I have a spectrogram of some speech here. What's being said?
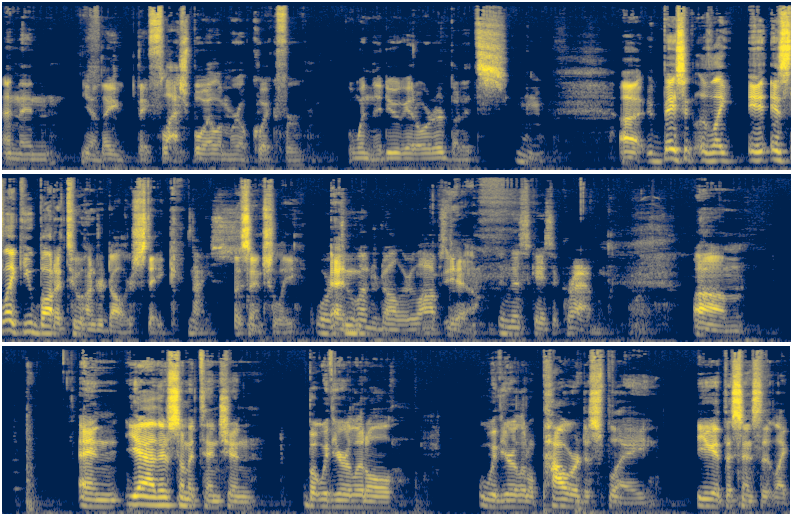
and then you know they they flash boil them real quick for when they do get ordered. But it's you know, uh, basically like it, it's like you bought a two hundred dollar steak, Nice. essentially. Or two hundred dollar lobster. Yeah. In this case, a crab. Um, and yeah, there's some attention, but with your little, with your little power display, you get the sense that like,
